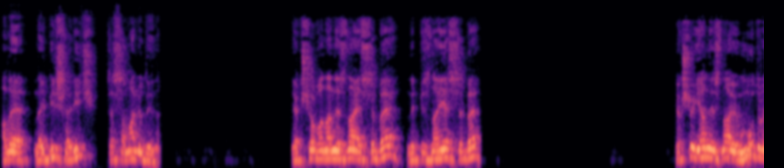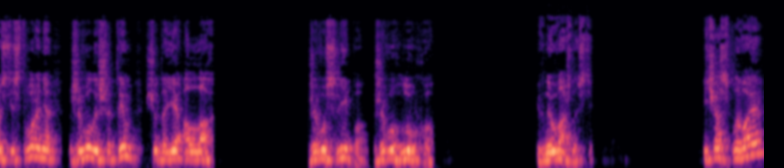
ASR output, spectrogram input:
Але найбільша річ це сама людина. Якщо вона не знає себе, не пізнає себе, якщо я не знаю мудрості створення, живу лише тим, що дає Аллах. Живу сліпо, живу глухо і в неуважності. І час спливає.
